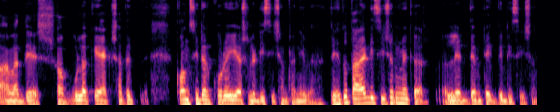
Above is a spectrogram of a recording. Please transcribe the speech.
বাংলাদেশ সবগুলোকে একসাথে কনসিডার করেই আসলে ডিসিশনটা নিবে। যেহেতু তারাই decision maker let them take the decision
